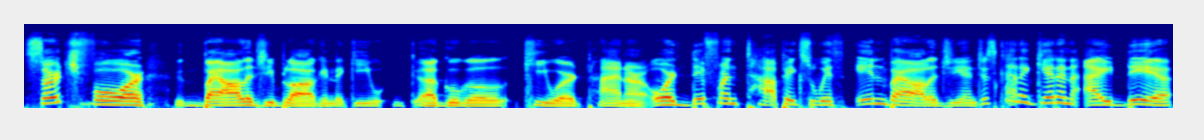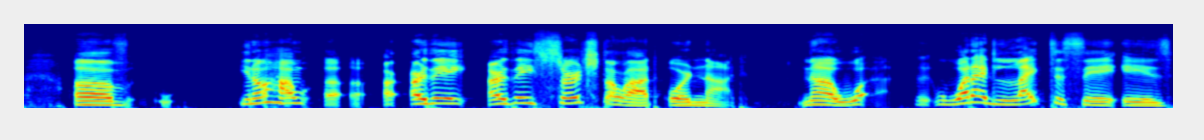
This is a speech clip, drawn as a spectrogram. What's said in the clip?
search for biology blog in the key, uh, google keyword planner or different topics within biology and just kind of get an idea of you know how uh, are, are they are they searched a lot or not? Now what what i'd like to say is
